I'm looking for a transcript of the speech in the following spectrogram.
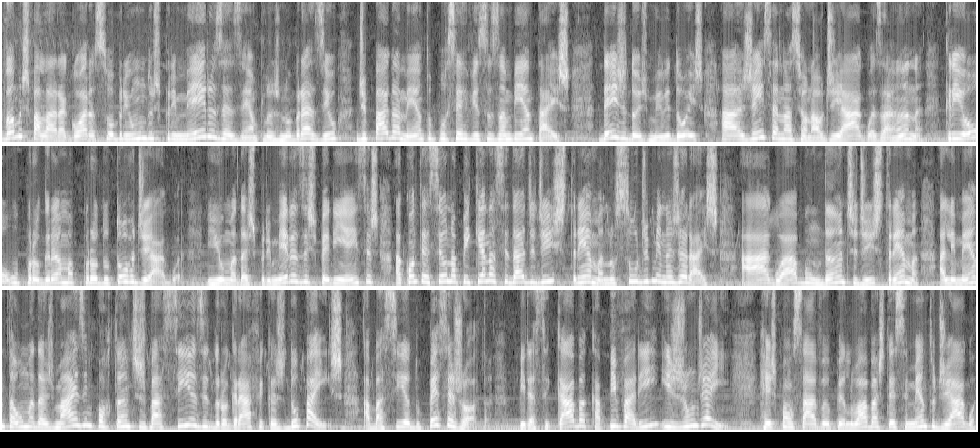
Vamos falar agora sobre um dos primeiros exemplos no Brasil de pagamento por serviços ambientais. Desde 2002, a Agência Nacional de Águas, a ANA, criou o programa Produtor de Água. E uma das primeiras experiências aconteceu na pequena cidade de Extrema, no sul de Minas Gerais. A água abundante de Extrema alimenta uma das mais importantes bacias hidrográficas do país, a bacia do PCJ, Piracicaba, Capivari e Jundiaí, responsável pelo abastecimento de água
